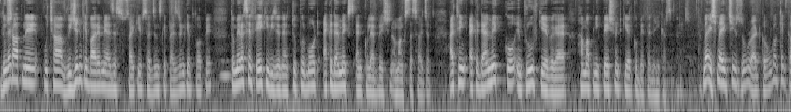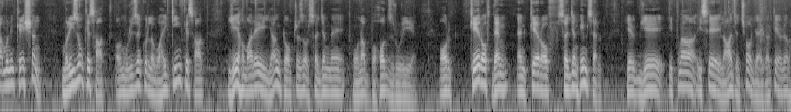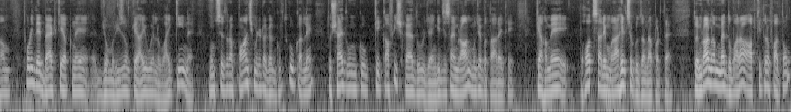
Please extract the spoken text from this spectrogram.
دوسرا آپ نے پوچھا ویژن کے بارے میں as a society of surgeons کے پریزیڈنٹ کے طور پہ تو میرا صرف ایک ہی ویژن ہے to promote academics and collaboration amongst the surgeon I think academic کو امپروو کیے بغیر ہم اپنی پیشنٹ کیئر کو بہتر نہیں کر سکتے۔ میں اس میں ایک چیز ضرور ایڈ کروں گا کہ کمیونیکیشن مریضوں کے ساتھ اور مریضوں کو لواحقین کے ساتھ یہ ہمارے ینگ ڈاکٹرز اور سرجن میں ہونا بہت ضروری ہے اور care of them and care of surgeon ہم سیلف یہ یہ اتنا اس سے علاج اچھا ہو جائے گا کہ اگر ہم تھوڑی دیر بیٹھ کے اپنے جو مریضوں کے آئے ہوئے لواحقین ہیں، ان سے ذرا پانچ منٹ اگر گفتگو کر لیں تو شاید ان کو کی کافی شکایت دور ہو جائیں گی۔ جیسا عمران مجھے بتا رہے تھے کہ ہمیں بہت سارے مراحل سے گزرنا پڑتا ہے۔ تو عمران، اب میں دوبارہ آپ کی طرف آتا ہوں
